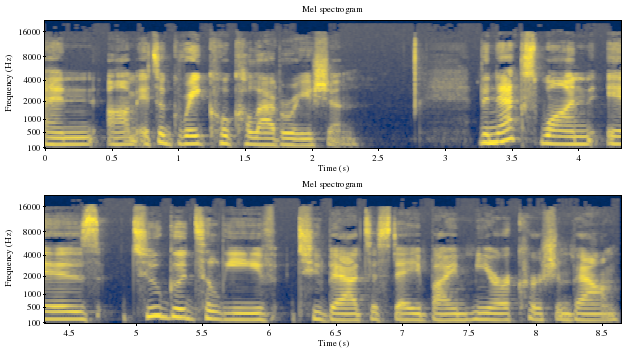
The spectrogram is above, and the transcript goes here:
and um, it's a great co collaboration. The next one is Too Good to Leave, Too Bad to Stay by Mira Kirshenbaum.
